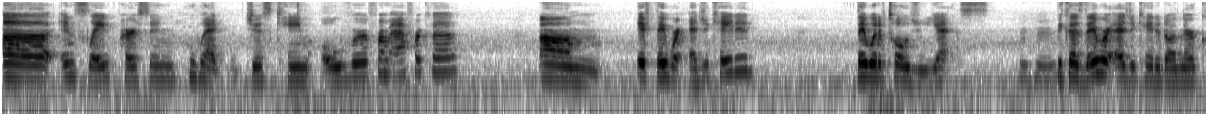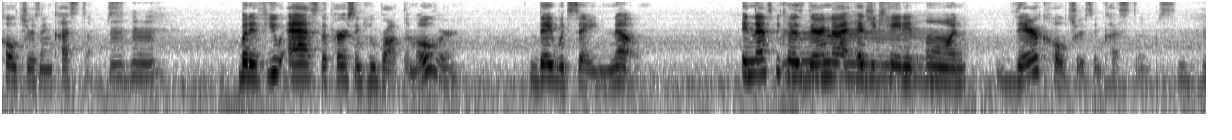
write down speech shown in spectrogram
a enslaved person who had just came over from Africa, um, if they were educated, they would have told you yes Mm-hmm. because they were educated on their cultures and customs. Mm-hmm. But if you ask the person who brought them over, they would say no. And that's because they're not educated Mm. on their cultures and customs. Mm-hmm.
